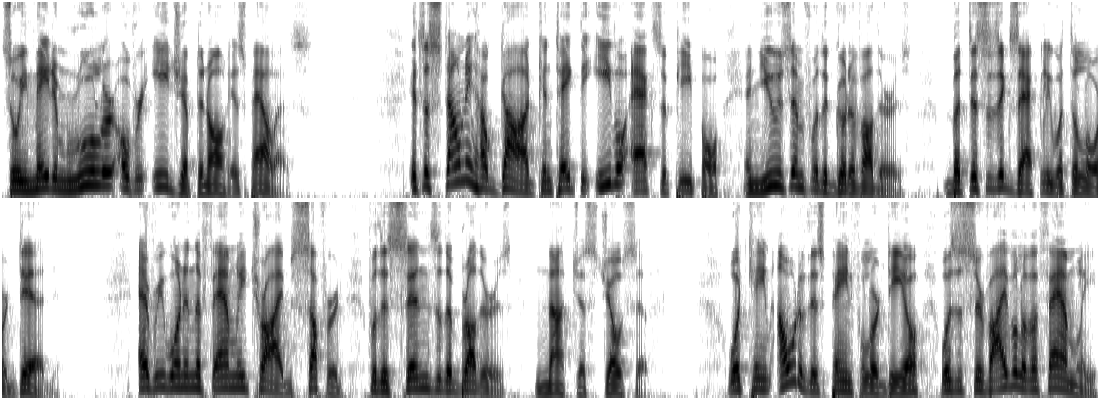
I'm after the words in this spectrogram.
so he made him ruler over Egypt and all his palace. It's astounding how God can take the evil acts of people and use them for the good of others. But this is exactly what the Lord did. Everyone in the family tribe suffered for the sins of the brothers, not just Joseph. What came out of this painful ordeal was the survival of a family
